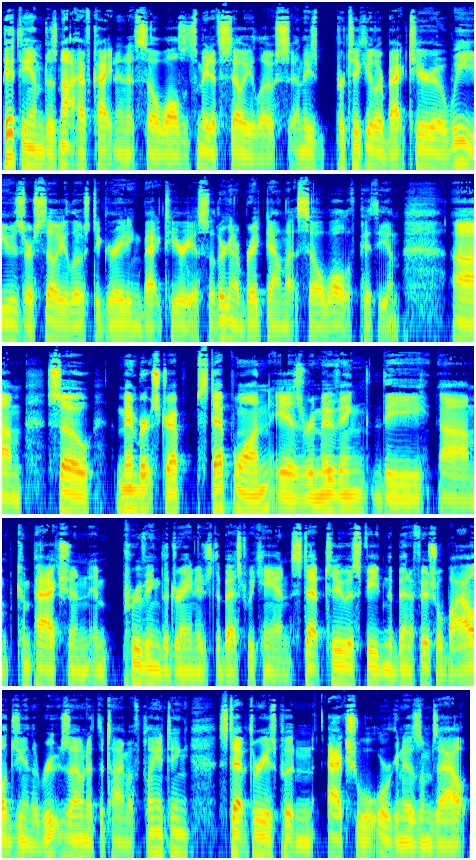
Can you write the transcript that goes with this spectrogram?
Pythium does not have chitin in its cell walls. It's made of cellulose, and these particular bacteria we use are cellulose degrading bacteria, so they're going to break down that cell wall of Pythium. Um, so, remember, step, step one is removing the um, compaction, improving the drainage the best we can. Step two is feeding the beneficial biology in the root zone at the time of planting. Step three is putting actual organisms out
